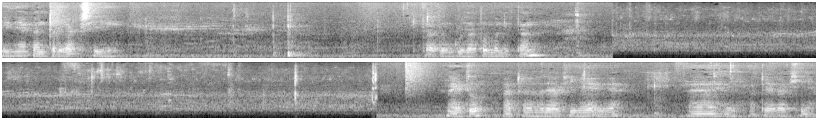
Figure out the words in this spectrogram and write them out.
Ini akan bereaksi. Kita tunggu satu menitan. Nah itu ada reaksinya ya nah ini ada reaksinya.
